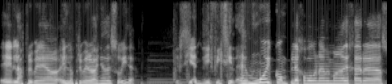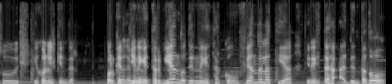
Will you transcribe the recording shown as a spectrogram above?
en, las primeras, en los primeros años de su vida. Sí, es difícil. Es muy complejo para una mamá dejar a su hijo en el kinder. Porque Espérate, tiene pero- que estar viendo, tiene que estar confiando en las tías, tiene que estar atenta a todo.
